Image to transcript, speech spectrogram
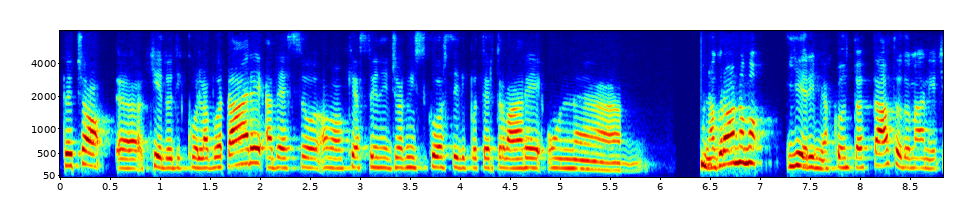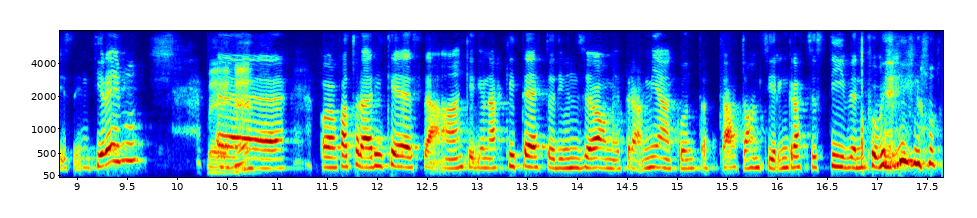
Perciò eh, chiedo di collaborare, adesso ho chiesto nei giorni scorsi di poter trovare un, uh, un agronomo, ieri mi ha contattato, domani ci sentiremo. Eh, ho fatto la richiesta anche di un architetto, di un geometra, mi ha contattato, anzi ringrazio Steven, poverino,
